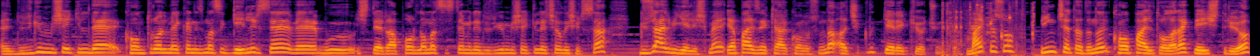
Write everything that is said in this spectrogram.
Yani düzgün bir şekilde kontrol mekanizması gelirse ve bu işte raporlama sistemi de düzgün bir şekilde çalışırsa güzel bir gelişme. Yapay zeka konusunda açıklık gerekiyor çünkü. Microsoft Bing Chat adını Copilot olarak değiştiriyor.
